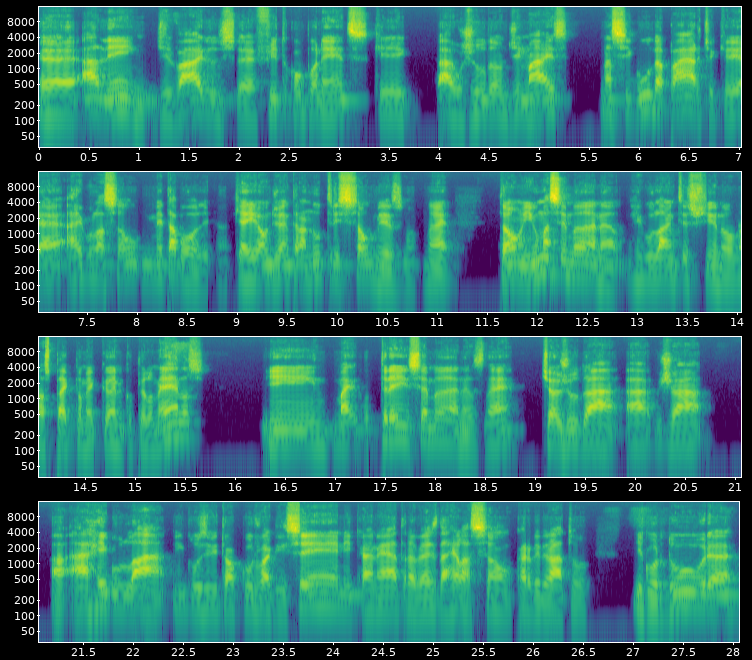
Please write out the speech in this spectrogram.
É, além de vários é, fitocomponentes que ajudam demais na segunda parte, que é a regulação metabólica, que aí é onde entra a nutrição mesmo, né? Então, em uma semana, regular o intestino no aspecto mecânico, pelo menos, em mais, três semanas, né? Te ajudar a já a, a, regular, inclusive, tua curva glicêmica, né? Através da relação carboidrato e gordura,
